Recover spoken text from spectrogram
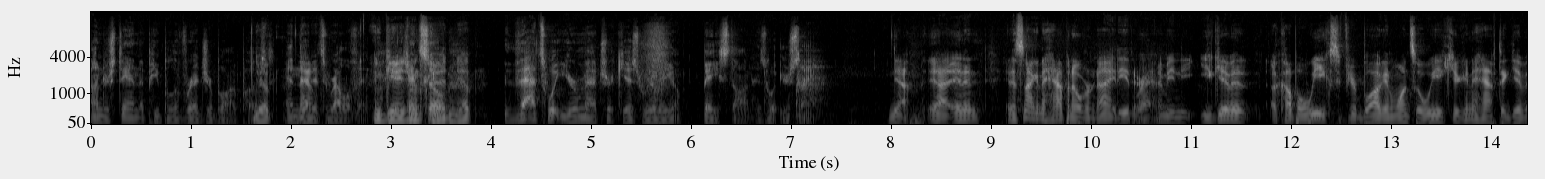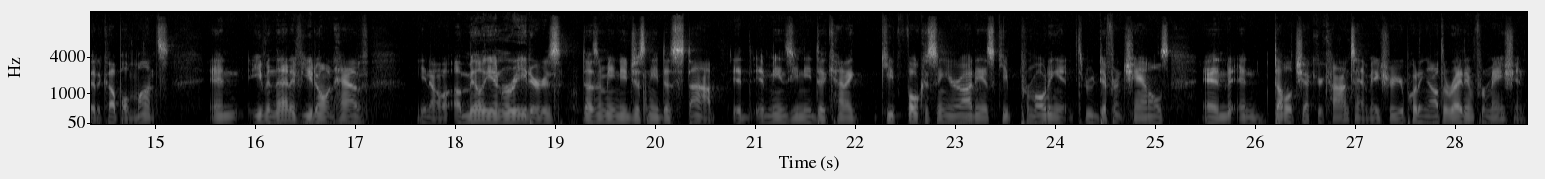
understand that people have read your blog post Yep. and that Yep. it's relevant. engagement's And so good. Yep. That's what your metric is really based on, is what you're saying. Yeah, yeah, and it, and it's not going to happen overnight either. Right. I mean, you give it a couple weeks. If you're blogging once a week, you're going to have to give it a couple months, and even then, if you don't have, you know, a million readers, doesn't mean you just need to stop. It it means you need to kind of keep focusing your audience, keep promoting it through different channels, and and double check your content. Make sure you're putting out the right information.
